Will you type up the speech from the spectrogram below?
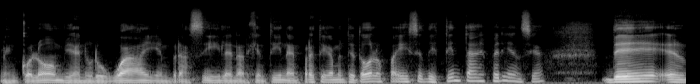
en Colombia, en Uruguay, en Brasil, en Argentina, en prácticamente todos los países, distintas experiencias de eh,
